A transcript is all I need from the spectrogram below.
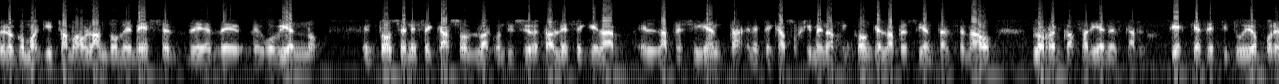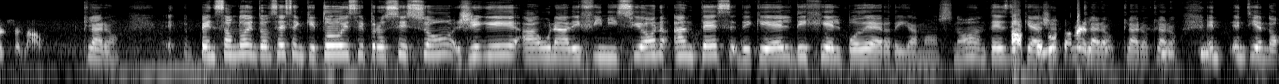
pero como aquí estamos hablando de meses de, gobierno, entonces en ese caso la constitución establece que la, la presidenta, en este caso Jimena Rincón, que es la presidenta del Senado, lo reemplazaría en el cargo, si es que es destituido por el Senado. Claro. Eh, pensando entonces en que todo ese proceso llegue a una definición antes de que él deje el poder, digamos, ¿no? Antes de que haya... Claro, claro, claro. entiendo.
